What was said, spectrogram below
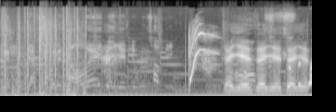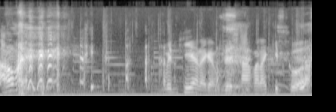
ขึ้นยัดเข้าไปในเตาเฮ้ยใจเย็นอย่าเพิ่งขับดิใจเย็นใจเย็นใจเย็นเอ้าเป็นเที่ยอะไรกันมันเป็นชาพนักกิจกูอะ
